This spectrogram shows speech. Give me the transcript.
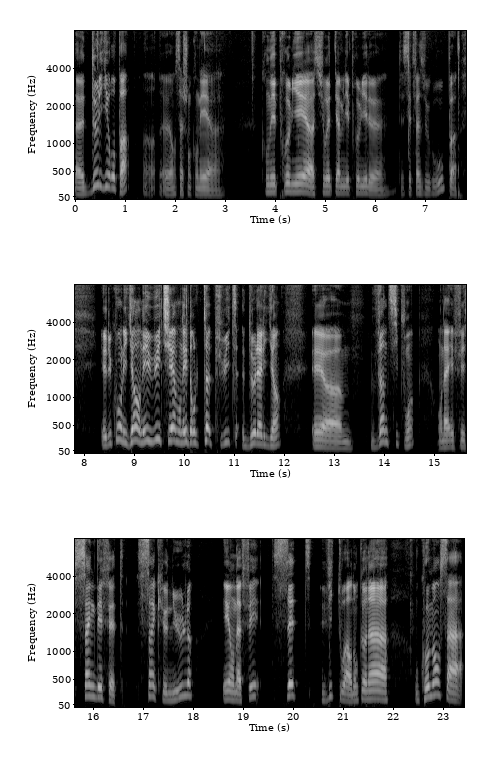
euh, de Ligue Europa. hein, euh, en sachant qu'on est, euh, est premier, assuré de terminer premier de, de cette phase de groupe. Et du coup, en Ligue 1, on est 8 on est dans le top 8 de la Ligue 1. Et euh, 26 points. On avait fait 5 défaites, 5 nuls. Et on a fait 7 victoires. Donc on a. On commence à,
